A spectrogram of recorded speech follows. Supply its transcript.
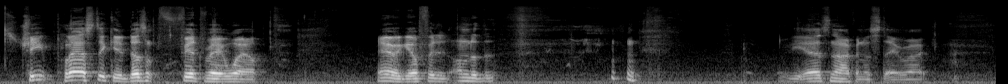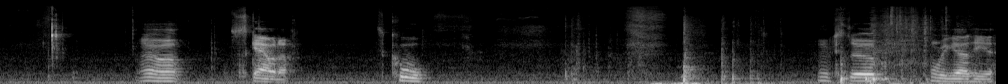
It's cheap plastic it doesn't fit very well. There we go, fit it under the... yeah, it's not gonna stay right. Oh scouter. It's cool. Next up, what we got here?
